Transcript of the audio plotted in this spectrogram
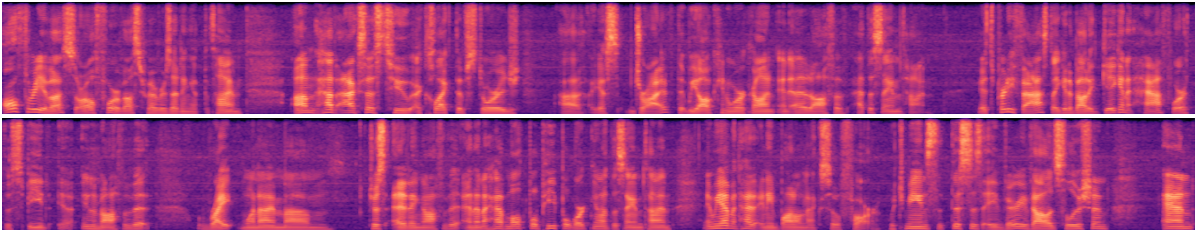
all three of us, or all four of us, whoever's editing at the time, um, have access to a collective storage, uh, I guess, drive that we all can work on and edit off of at the same time. It's pretty fast. I get about a gig and a half worth of speed uh, in and off of it right when I'm um, just editing off of it. And then I have multiple people working on it at the same time, and we haven't had any bottlenecks so far, which means that this is a very valid solution and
